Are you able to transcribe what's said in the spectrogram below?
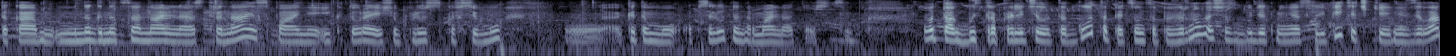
такая многонациональная страна Испания, и которая еще плюс ко всему к этому абсолютно нормально относится. Вот так быстро пролетел этот год, опять солнце повернуло, сейчас будет меня слепить, очки я не взяла.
